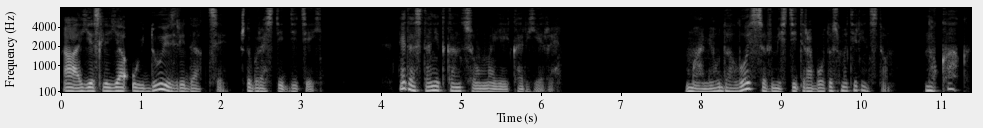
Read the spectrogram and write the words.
А если я уйду из редакции, чтобы растить детей, это станет концом моей карьеры. Маме удалось совместить работу с материнством. Но как?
